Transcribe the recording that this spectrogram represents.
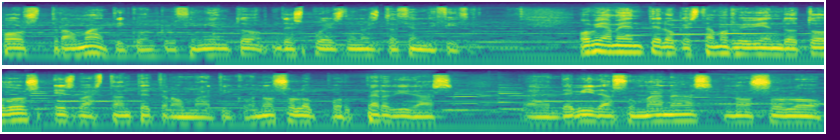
postraumático, el crecimiento después de una situación difícil. Obviamente lo que estamos viviendo todos es bastante traumático, no solo por pérdidas eh, de vidas humanas, no solo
